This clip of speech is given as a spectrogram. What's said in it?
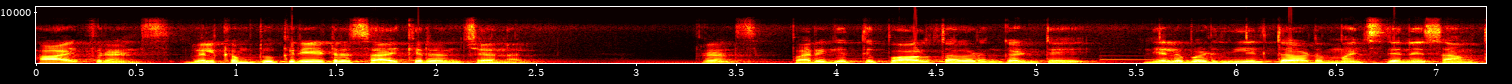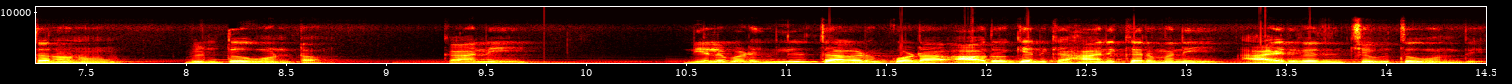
Hi friends welcome to creator Sai Kiran channel. Friends పరిగెత్తి పాలు తాగడం కంటే నిలబడి నీళ్ళు తాగడం మంచిదనే సామెతను వింటూ ఉంటాం. కానీ నిలబడి నీళ్ళు తాగడం కూడా ఆరోగ్యానికి హానికరమని ఆయుర్వేదం చెబుతూ ఉంది.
